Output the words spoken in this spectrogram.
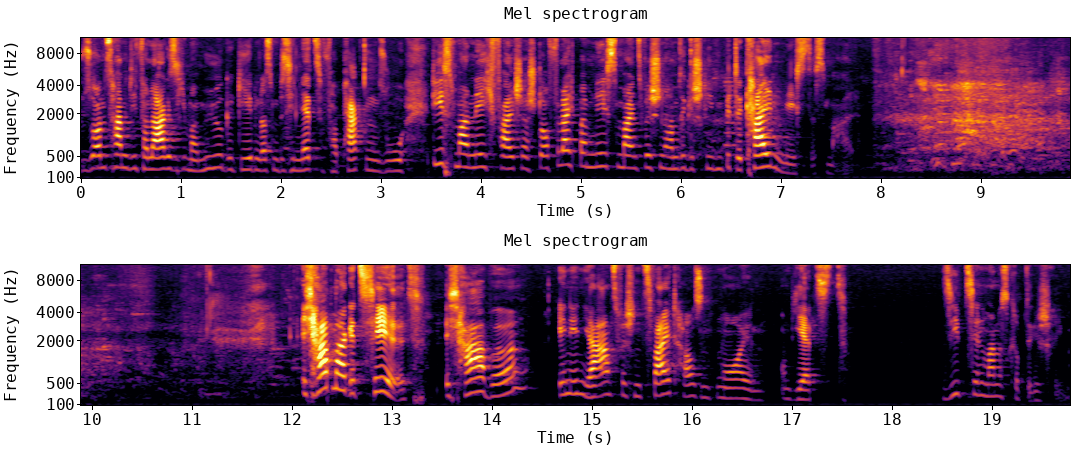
sonst haben die Verlage sich immer Mühe gegeben, das ein bisschen nett zu verpacken. So, diesmal nicht, falscher Stoff, vielleicht beim nächsten Mal. Inzwischen haben sie geschrieben, bitte kein nächstes Mal. Ich habe mal gezählt. Ich habe in den Jahren zwischen 2009 und jetzt 17 Manuskripte geschrieben.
